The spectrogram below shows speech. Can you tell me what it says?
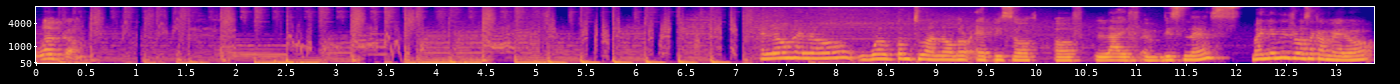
Welcome. Hello, hello. Welcome to another episode of Life and Business. My name is Rosa Camero,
